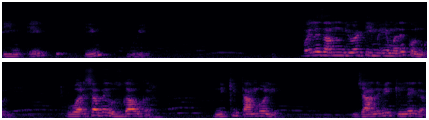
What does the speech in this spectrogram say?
टीम ए टीम बी पहिले जाणून घेऊया टीम ए मध्ये कोण कोण. वर्षाताई उसगावकर निकी तांबोली जानवी किल्लेकर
